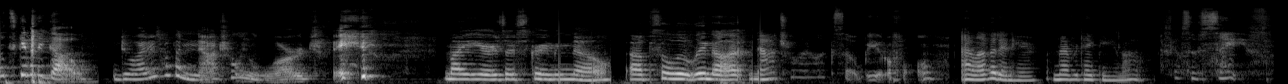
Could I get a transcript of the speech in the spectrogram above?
Let's give it a go. Do I just have a naturally large face? My ears are screaming no. Absolutely not. Naturally looks so beautiful. I love it in here. I'm never taking it off. I feel so safe.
